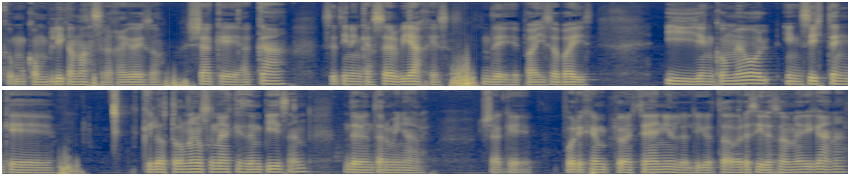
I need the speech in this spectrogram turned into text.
complica más el regreso, ya que acá se tienen que hacer viajes de país a país. Y en Conmebol insisten que, que los torneos una vez que se empiezan deben terminar, ya que, por ejemplo, este año la Libertadores y la Sudamericana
